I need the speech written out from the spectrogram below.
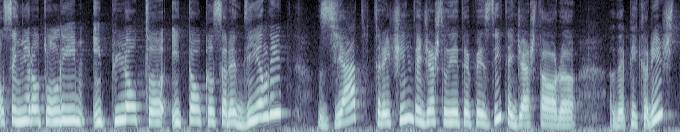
ose një rrotullim i plotë i tokës rreth diellit zgjat treqind e gjashtëdhjetë e pesë ditë e gjashtë orë dhe pikërisht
